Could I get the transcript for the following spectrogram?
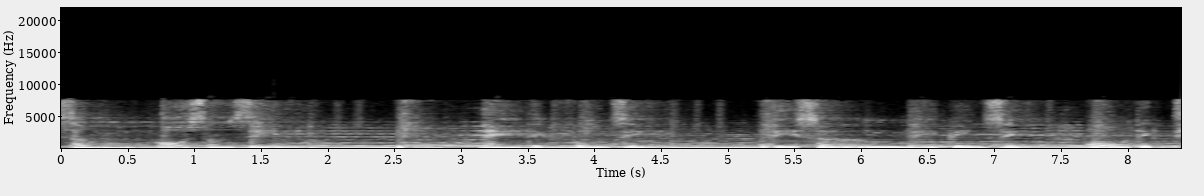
生我心思，你的风姿，只想你便是我的天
